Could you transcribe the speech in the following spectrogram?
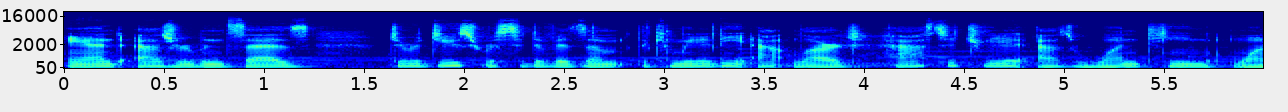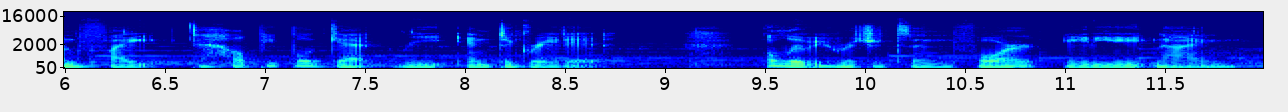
And as Ruben says, to reduce recidivism, the community at large has to treat it as one team, one fight to help people get reintegrated. Olivia Richardson for 889.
